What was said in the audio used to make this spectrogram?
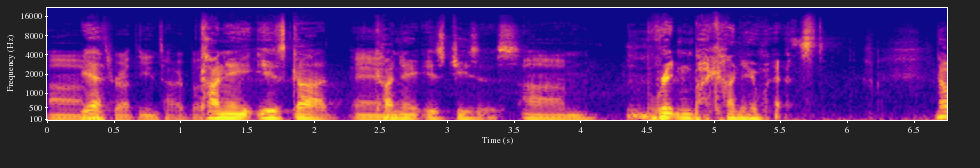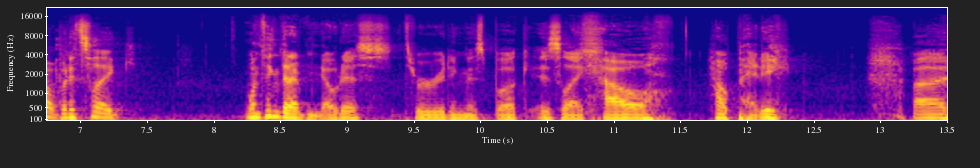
Um, Yeah. throughout the entire book. Kanye is God. And- Kanye is Jesus. Um, Written by Kanye West. no, but it's like one thing that I've noticed through reading this book is like how how petty uh,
